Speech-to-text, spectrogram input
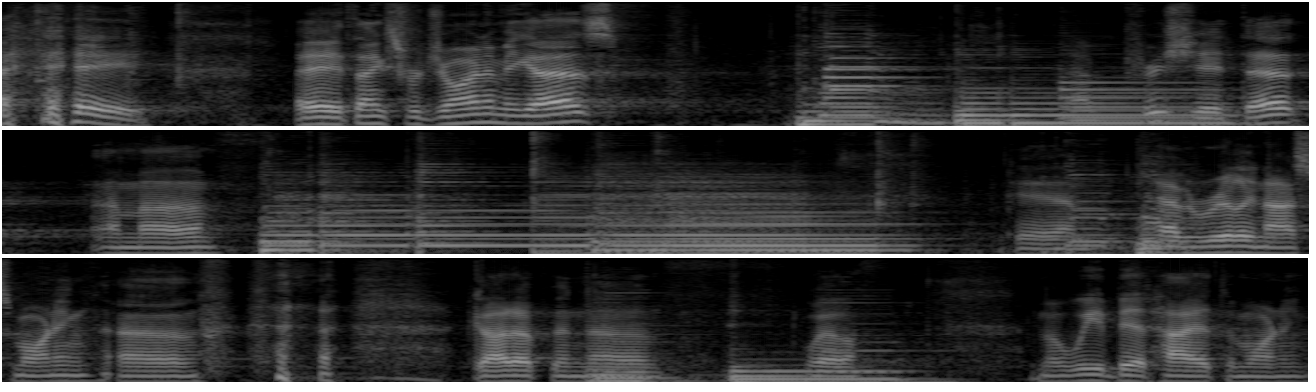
Hey, hey, thanks for joining me, guys. I appreciate that. I'm, uh, yeah, I'm having a really nice morning. Uh, got up and, uh, well, I'm a wee bit high at the morning,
